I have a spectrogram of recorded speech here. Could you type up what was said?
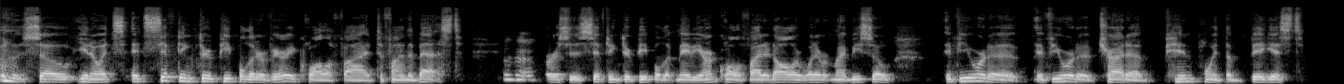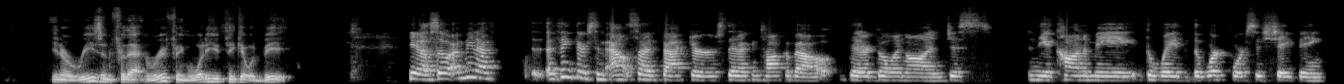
so, you know, it's it's sifting through people that are very qualified to find the best mm-hmm. versus sifting through people that maybe aren't qualified at all or whatever it might be. So if you were to if you were to try to pinpoint the biggest, you know, reason for that in roofing, what do you think it would be? Yeah, so I mean I I think there's some outside factors that I can talk about that are going on just in the economy, the way that the workforce is shaping.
